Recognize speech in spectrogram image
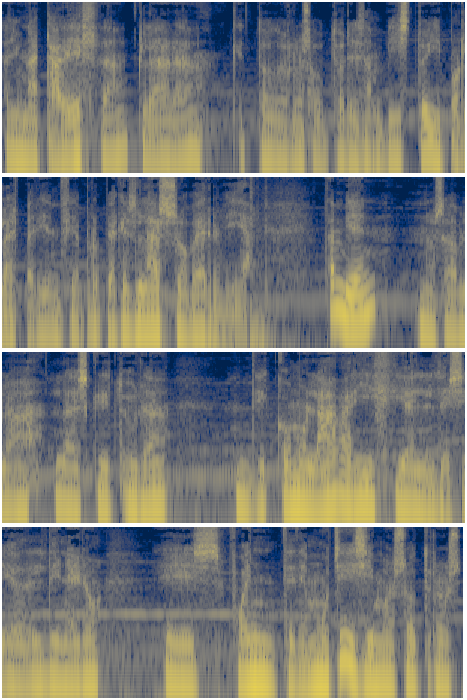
hay una cabeza clara que todos los autores han visto y por la experiencia propia, que es la soberbia. También nos habla la escritura de cómo la avaricia, el deseo del dinero, es fuente de muchísimos otros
